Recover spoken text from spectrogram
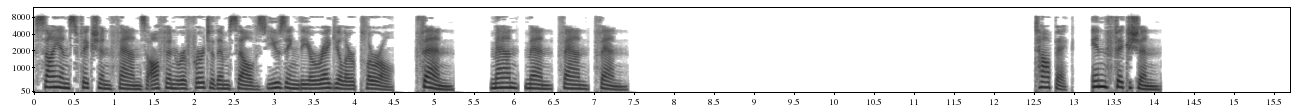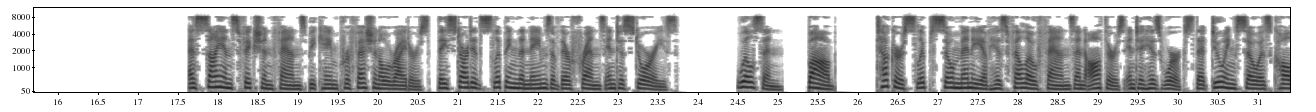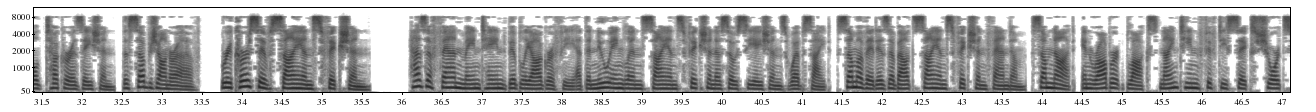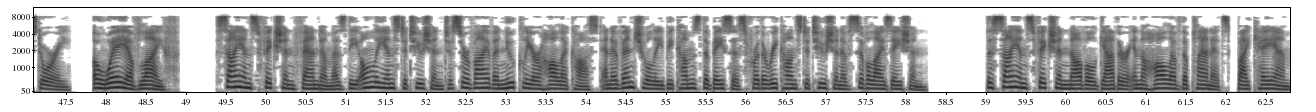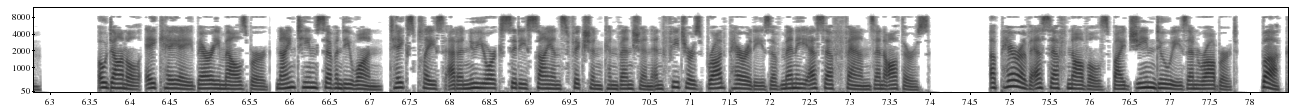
Science fiction fans often refer to themselves using the irregular plural, fen, man, men, fan, fen. In fiction As science fiction fans became professional writers, they started slipping the names of their friends into stories. Wilson Bob Tucker slipped so many of his fellow fans and authors into his works that doing so is called Tuckerization. The subgenre of recursive science fiction has a fan-maintained bibliography at the New England Science Fiction Association's website. Some of it is about science fiction fandom, some not. In Robert Bloch's 1956 short story, A Way of Life, science fiction fandom is the only institution to survive a nuclear holocaust and eventually becomes the basis for the reconstitution of civilization. The science fiction novel Gather in the Hall of the Planets, by K.M. O'Donnell aka Barry Malzberg, 1971, takes place at a New York City science fiction convention and features broad parodies of many SF fans and authors. A pair of SF novels by Gene DeWeese and Robert Buck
